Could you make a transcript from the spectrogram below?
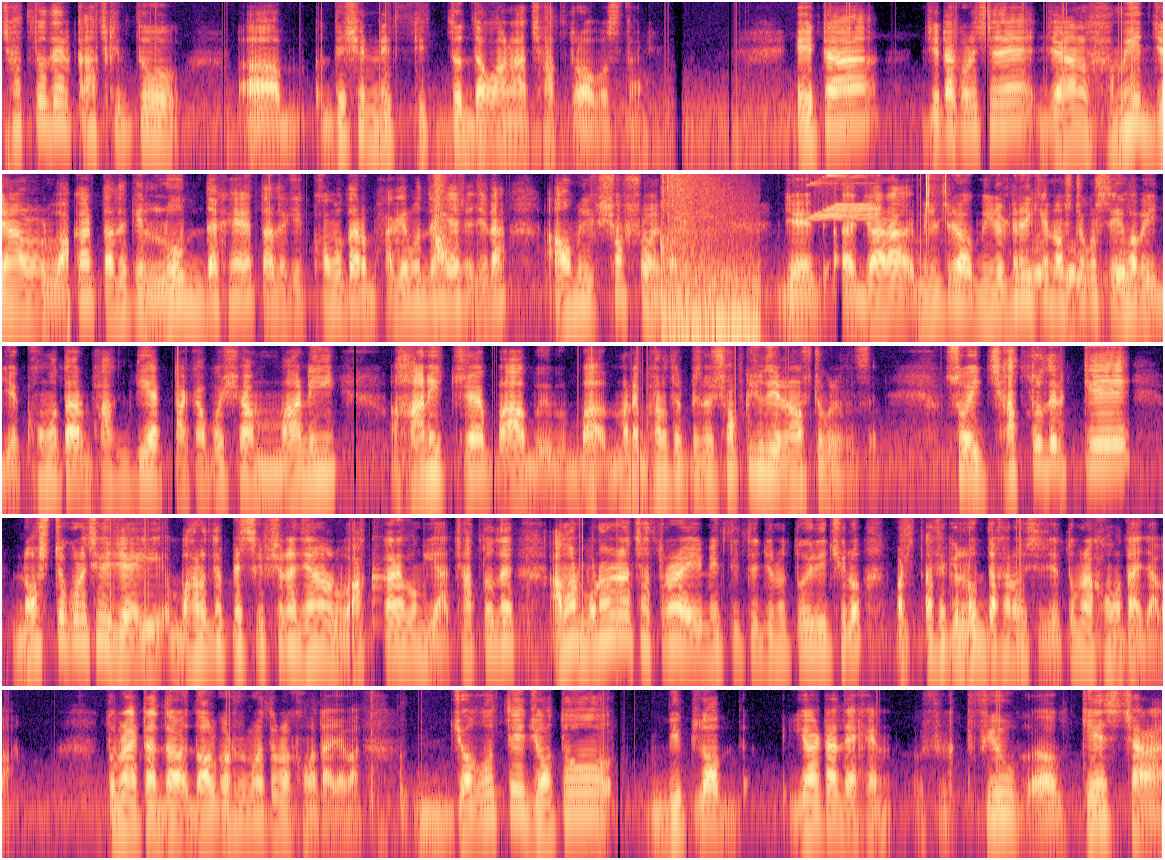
ছাত্রদের কাজ কিন্তু দেশের নেতৃত্ব দেওয়া না ছাত্র অবস্থায়। এটা যেটা করেছে জেনারেল হামিদ, জেনারেল ওয়াকার, তাদেরকে লোভ দেখায়, তাদেরকে ক্ষমতার ভাগের মধ্যে নিয়ে আসে, যেটা আওয়ামী লীগ সবসময় করে। যে যারা মিলিটারি, মিলিটারিকে নষ্ট করছে এভাবেই, যে ক্ষমতার ভাগ দিয়ে টাকা, পয়সা মানি হানি ট্র্যাপ মানে ভারতের পেছনে সব কিছু দিয়ে নষ্ট করে ফেলছে। সো এই ছাত্রদেরকে নষ্ট করেছে যে এই ভারতের প্রেসক্রিপশনে জেনারেল ওয়াকার এবং ইয়া। ছাত্রদের, আমার মনে হয় না ছাত্ররা এই নেতৃত্বের জন্য তৈরি ছিল বাট তা থেকে লোভ দেখানো হয়েছে যে তোমরা ক্ষমতায় যাবা। তোমরা একটা দল গঠন করে তোমরা ক্ষমতায় যাবা। জগতে যত বিপ্লব ইয়াটা দেখেন ফিউ কেস ছাড়া,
